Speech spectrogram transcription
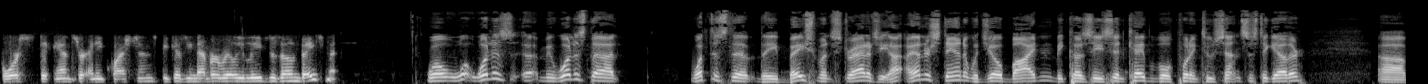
forced to answer any questions because he never really leaves his own basement. Well, what, what is I mean? What is that what does the, the basement strategy? I, I, understand it with Joe Biden because he's incapable of putting two sentences together. Uh,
